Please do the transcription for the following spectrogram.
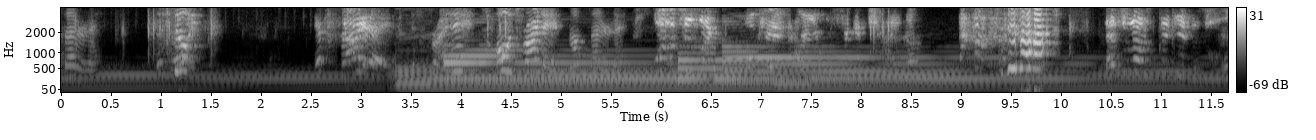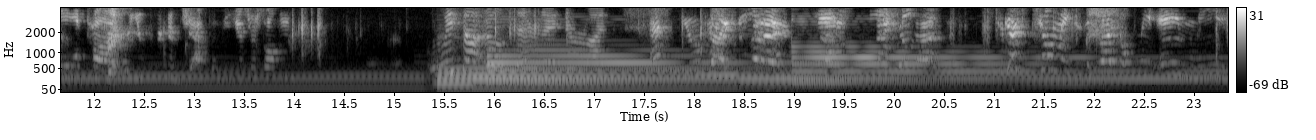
It's Saturday. It's still. It's Friday. It's Friday. Oh, it's Friday, not Saturday. Well, I'm just like, okay, are oh, you freaking China? That's what I was thinking this whole time. Are you freaking Japanese or something? we thought it was Saturday. Never mind. That's you guys. You guys, you guys kill me because you guys only aim me.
